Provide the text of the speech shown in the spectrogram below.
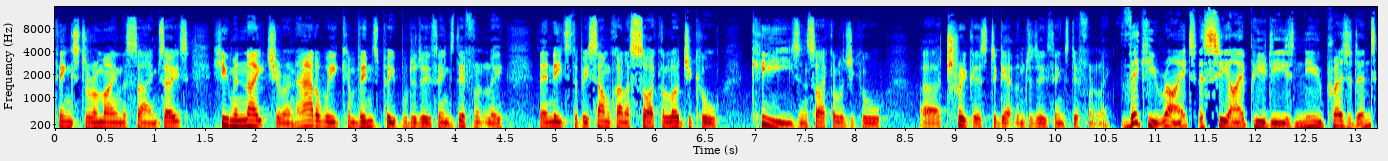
things to remain the same. So it's human nature, and how do we convince people to do things differently? There needs to be some kind of psychological keys and psychological uh, triggers to get them to do things differently. Vicky Wright, the CIPD's new president,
